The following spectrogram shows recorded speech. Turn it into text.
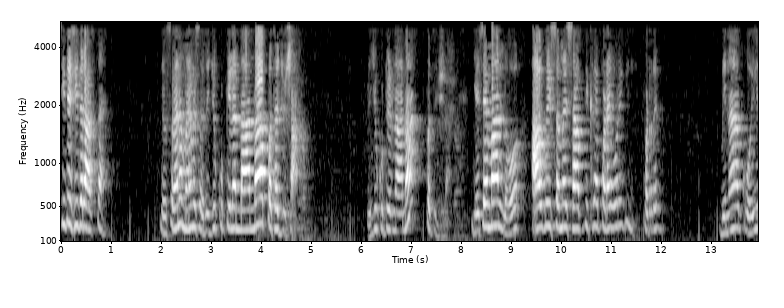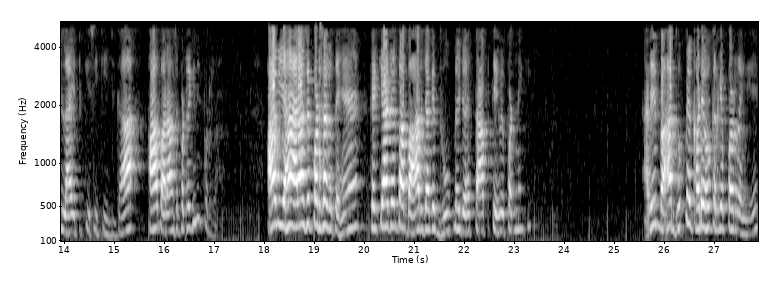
सीधे सीधे रास्ता है। जो है ना महिम से ऋजु कुटिल नाना पथजुषा ऋजु कुटिल नाना पथजुषा जैसे मान लो आपको इस समय साफ़ दिख रहा है पढ़ाई हो रही कि नहीं पढ़ रहे बिना कोई लाइट किसी चीज़ का आप आराम से पढ़ रहे कि नहीं पढ़ रहे अब यहाँ आराम से पढ़ सकते हैं कि क्या चलता बाहर जाके धूप में जो है तापते हुए पढ़ने की अभी बाहर धूप में खड़े होकर के पढ़ रहेंगे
